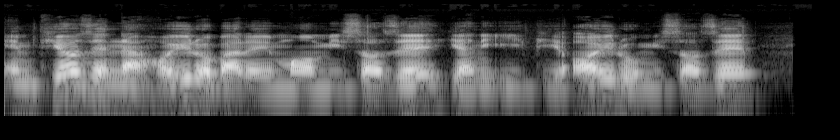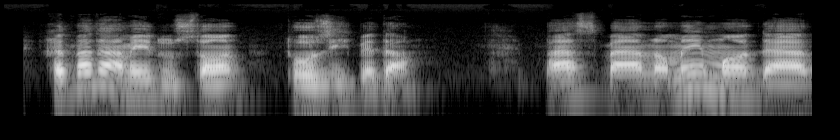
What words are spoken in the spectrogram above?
امتیاز نهایی رو برای ما می‌سازه یعنی EPI رو می‌سازه. خدمت همه دوستان توضیح بدم. پس برنامه ما در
